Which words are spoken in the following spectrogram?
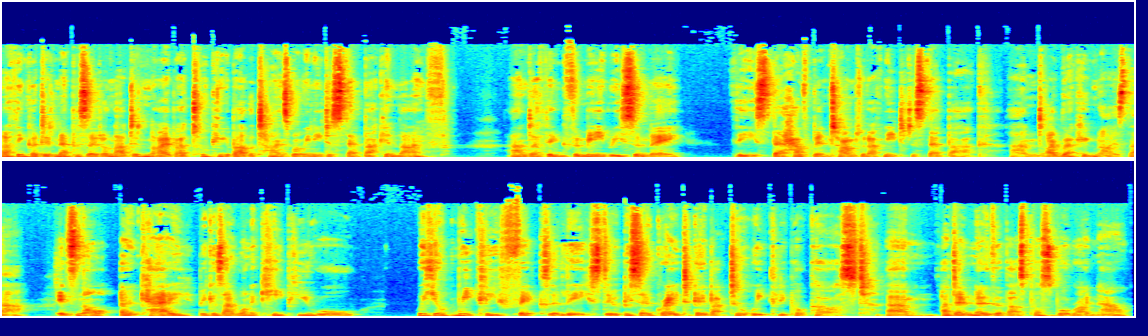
And I think I did an episode on that, didn't I? About talking about the times when we need to step back in life. And I think for me recently, these, there have been times when I've needed to step back. And I recognize that. It's not okay because I want to keep you all with your weekly fix at least, it would be so great to go back to a weekly podcast. Um, I don't know that that's possible right now,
